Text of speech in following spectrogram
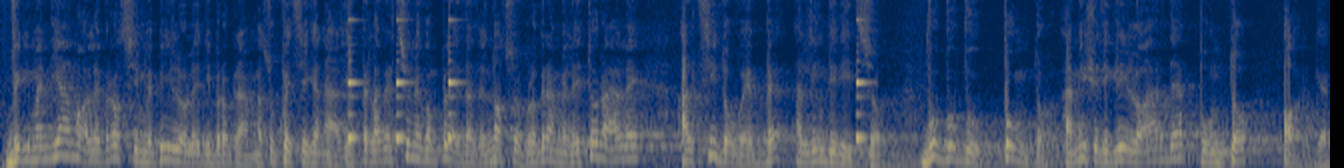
Vi rimandiamo alle prossime pillole di programma su questi canali e per la versione completa del nostro programma elettorale al sito web all'indirizzo www.amicidigrilloardea.org.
